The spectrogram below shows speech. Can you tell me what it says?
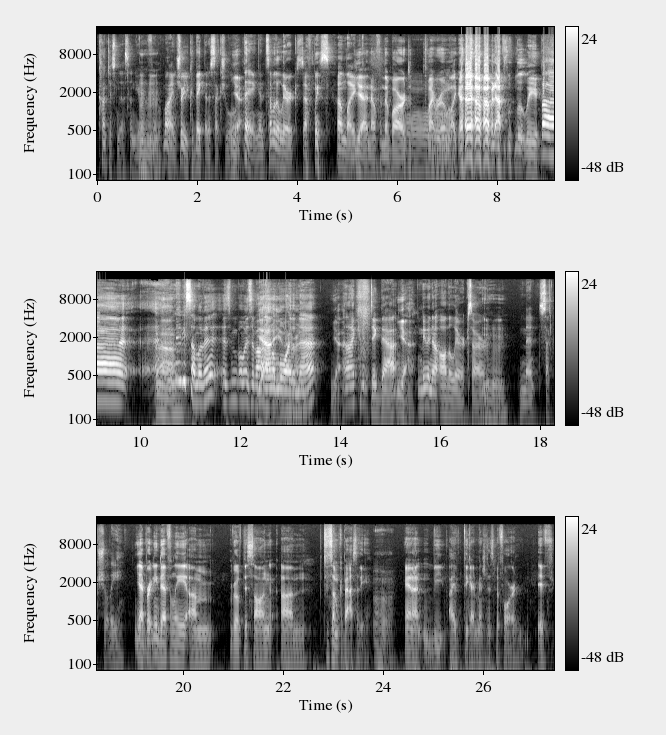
consciousness and your frame of mind. Sure, you could make that a sexual Mm-hmm. Yeah. thing, and some of the lyrics definitely sound like, Yeah, no, from the bar to, to my room, like I would absolutely. but uh, maybe some of it is is about Yeah, a little yeah, more right. than that. Yeah. and I could dig that. Yeah. Mm-hmm. maybe not all the lyrics are meant sexually. Yeah, Britney definitely um, wrote this song um, to some capacity, and I, we, I think I've mentioned this before. If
